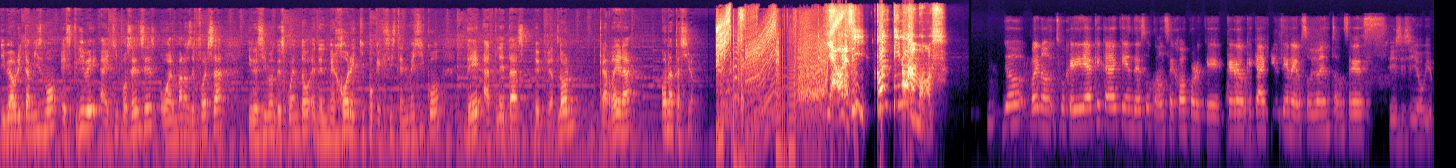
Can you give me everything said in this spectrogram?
y ve ahorita mismo, escribe a Equipos Senses o Hermanos de Fuerza y recibe un descuento en el mejor equipo que existe en México de atletas de triatlón, carrera o natación. Y ahora sí, continuamos. Yo, bueno, sugeriría que cada quien dé su consejo porque creo que cada quien tiene el suyo, entonces... Sí, sí, sí, obvio.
